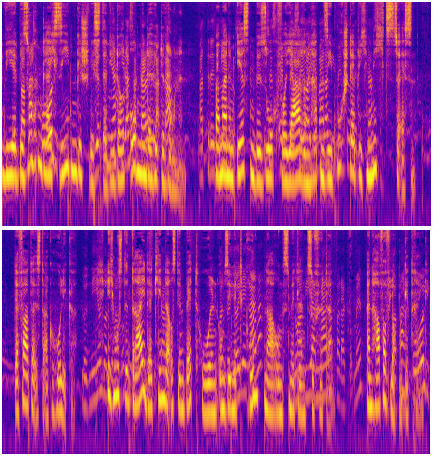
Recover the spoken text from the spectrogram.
Wir besuchen gleich sieben Geschwister, die dort oben in der Hütte wohnen. Bei meinem ersten Besuch vor Jahren hatten sie buchstäblich nichts zu essen. Der Vater ist Alkoholiker. Ich musste drei der Kinder aus dem Bett holen, um sie mit Grundnahrungsmitteln zu füttern. Ein Haferflockengetränk,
